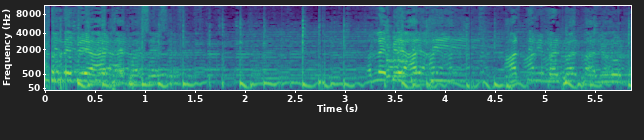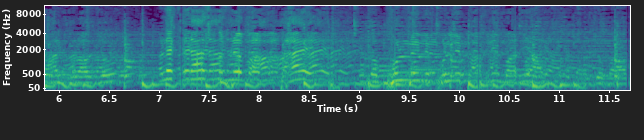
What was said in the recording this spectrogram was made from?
તમને બે હાથ આપ્યા છે એટલે બે હાથથી આરતીની મહેરબાન તાલીનો ઢાલ ભરાવજો અને કદાચ તમને ભાવ થાય તો ફૂલની ફૂલની પાકડી મારી આરતી કરજો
